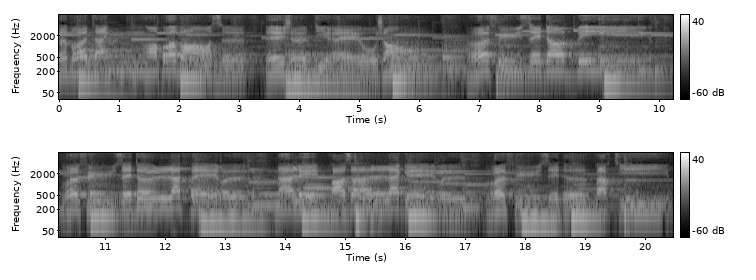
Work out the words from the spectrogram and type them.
de Bretagne en Provence, et je dirai aux gens, refusez d'obéir, refusez de la faire, n'allez pas à la guerre, refusez de partir.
